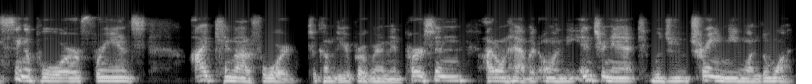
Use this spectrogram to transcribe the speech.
Singapore, France. I cannot afford to come to your program in person. I don't have it on the internet. Would you train me one to one?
